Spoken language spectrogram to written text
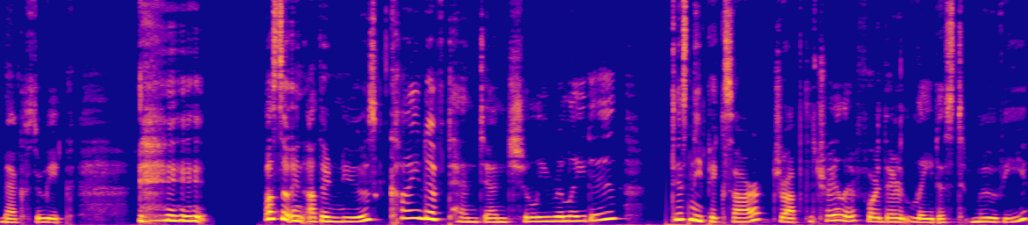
next week. also, in other news, kind of tangentially related, Disney Pixar dropped the trailer for their latest movie,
